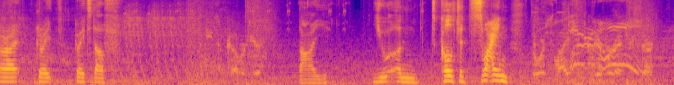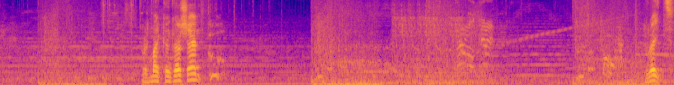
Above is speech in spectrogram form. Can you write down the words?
Alright, great. Great stuff. Need some cover here. Die. You uncultured swine! Door slice is clear for entry, sir. Where's my concussion? Thermal Great.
